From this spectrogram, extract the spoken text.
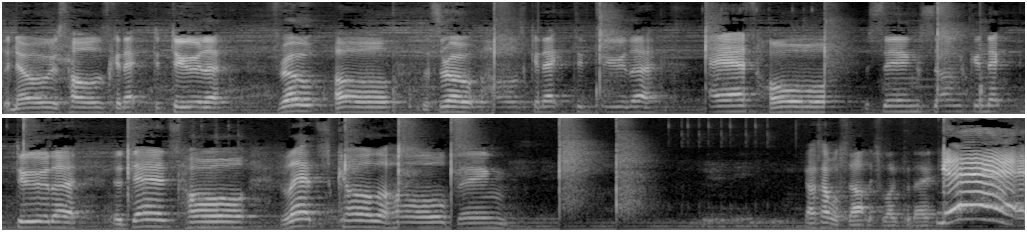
The nose hole's connected to the throat hole. The throat hole's connected to the asshole. The sing song's connected to the, the dance hole. Let's call the whole thing. That's how we'll start this vlog today. Yeah!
